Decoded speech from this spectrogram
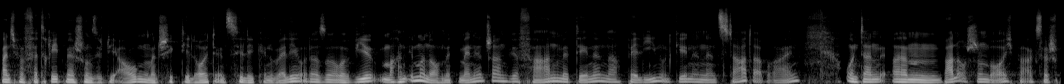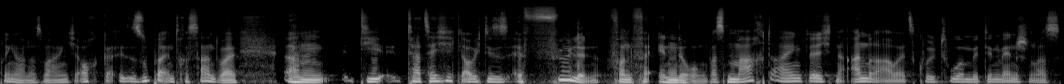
Manchmal verdreht man schon so die Augen, man schickt die Leute ins Silicon Valley oder so, aber wir machen immer noch mit Managern, wir fahren mit denen nach Berlin und gehen in ein Startup rein und dann ähm, waren auch schon bei euch bei Axel Springer. Das war eigentlich auch super interessant, weil ähm, die tatsächlich, glaube ich, dieses Erfühlen von Veränderung, was macht eigentlich eine andere Arbeitskultur mit den Menschen, was,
